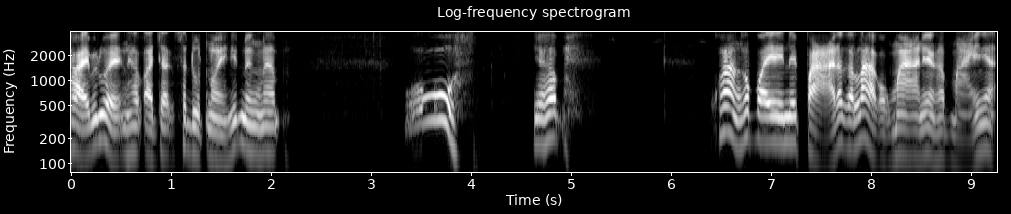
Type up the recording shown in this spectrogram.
ถ่ายไปด้วยนะครับ อาจจะสะดุดหน่อยนิดนึงนะครับ โอ้เนี่ยครับคว้างเข้าไปในป่าแล้วก็ลากออกมาเนี่ยครับ หมายเนี่ย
